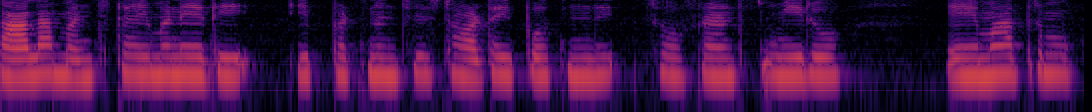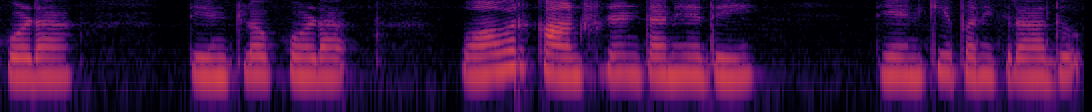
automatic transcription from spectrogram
చాలా మంచి టైం అనేది ఇప్పటి నుంచి స్టార్ట్ అయిపోతుంది. సో ఫ్రెండ్స్ మీరు ఏమాత్రం కూడా దీంట్లో కూడా ఓవర్ కాన్ఫిడెంట్ అనేది దేనికి పనికిరాదు.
